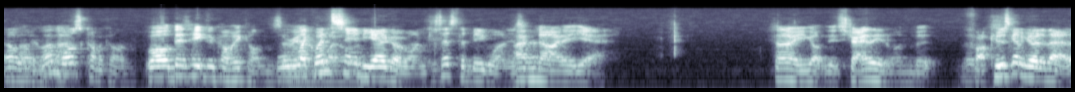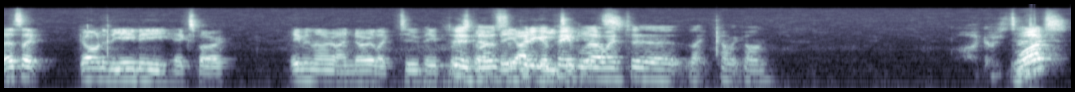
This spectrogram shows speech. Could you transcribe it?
oh, something when like that. was Comic Con? Well, there's heaps of Comic Cons. Well, around like the when's world. San Diego one? Because that's the big one, isn't I have it? no idea. Yeah. I know you got the Australian one, but Fuck, who's gonna go to that? That's like going to the EB Expo. Even though I know like two people Dude, there was some VIP pretty good people that went to like Comic Con. Oh, I got its What?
